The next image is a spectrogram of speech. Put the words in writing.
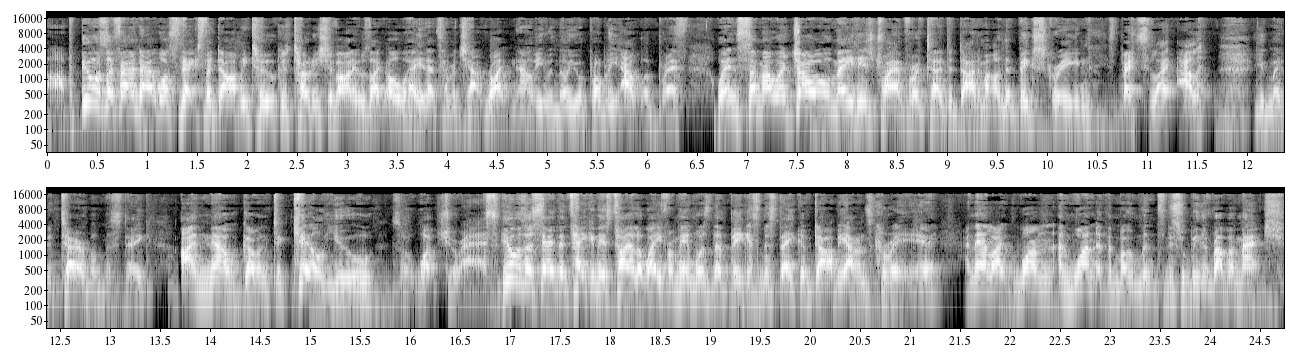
up. We also found out what's next for Darby too, because Tony Schiavone was like, oh hey, let's have a chat right now, even though you're probably out of breath. When Samoa Joe made his triumphant return to Dynamite on the big screen, he's basically like, Allin, you've made a terrible mistake. I'm now going to kill you, so watch your ass. He also said that taking this title away from him was the biggest mistake of Darby Allin's career, and they're like one and one at the moment. so This will be the rubber match.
